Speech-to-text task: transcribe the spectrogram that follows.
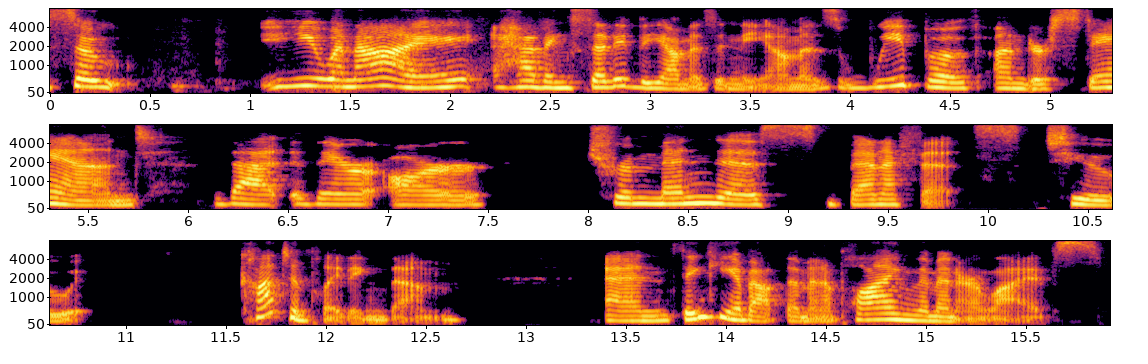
so you and I, having studied the yamas and niyamas, we both understand that there are tremendous benefits to contemplating them and thinking about them and applying them in our lives.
